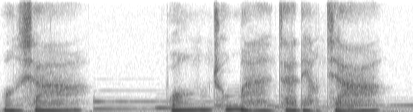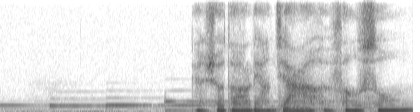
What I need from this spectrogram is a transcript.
往下，光充满在两颊，感受到两颊很放松，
